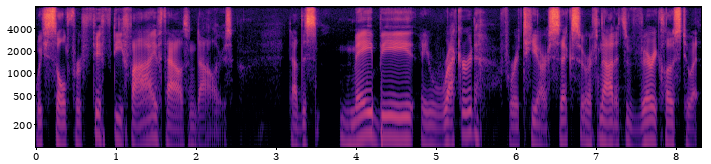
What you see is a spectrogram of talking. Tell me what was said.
which sold for $55,000. Now, this may be a record for a TR6, or if not, it's very close to it.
